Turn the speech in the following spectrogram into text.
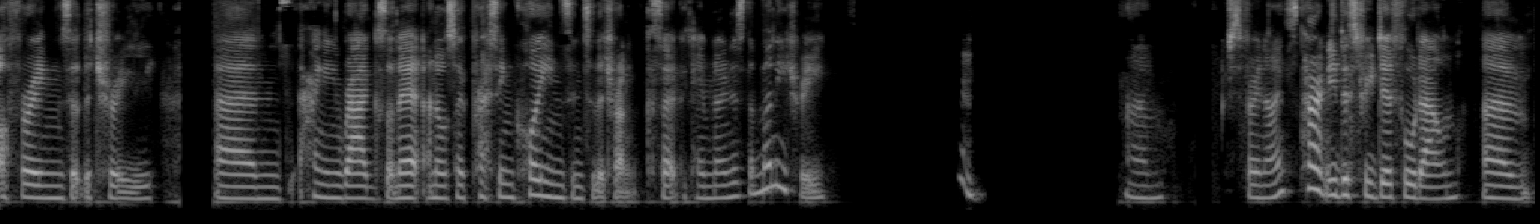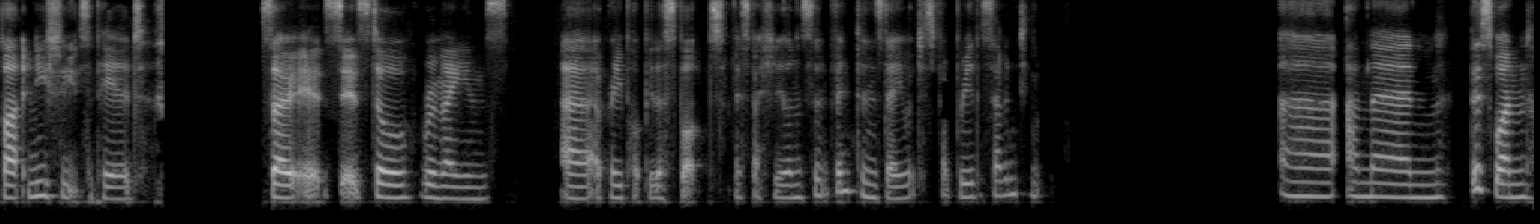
offerings at the tree and hanging rags on it and also pressing coins into the trunk. So it became known as the money tree. Um, which is very nice. Apparently, this tree did fall down, um, but new shoots appeared. So it's it still remains uh, a pretty popular spot, especially on St. Fintan's Day, which is February the 17th. Uh, and then this one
